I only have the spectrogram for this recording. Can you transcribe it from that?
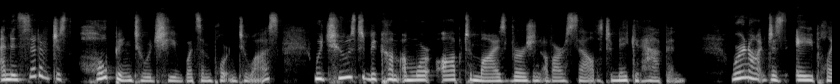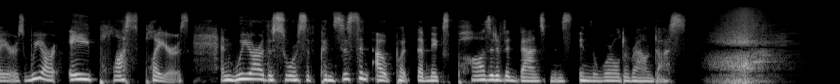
And instead of just hoping to achieve what's important to us, we choose to become a more optimized version of ourselves to make it happen. We're not just A players, we are A plus players, and we are the source of consistent output that makes positive advancements in the world around us.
